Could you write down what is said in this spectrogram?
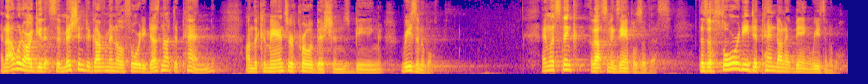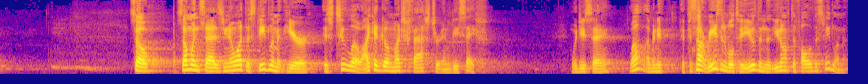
And I would argue that submission to governmental authority does not depend on the commands or prohibitions being reasonable. And let's think about some examples of this. Does authority depend on it being reasonable? So, someone says, you know what, the speed limit here is too low. I could go much faster and be safe. Would you say, well, I mean, if, if it's not reasonable to you, then you don't have to follow the speed limit?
